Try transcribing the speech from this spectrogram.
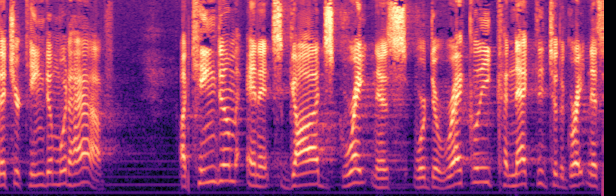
that your kingdom would have. A kingdom and its God's greatness were directly connected to the greatness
